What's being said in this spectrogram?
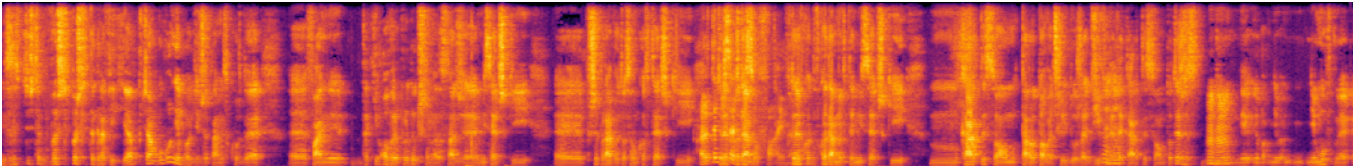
gdzieś tak wesz- weszli te grafiki. Ja chciałem ogólnie powiedzieć, że tam jest kurde e, fajny taki overproduction na zasadzie miseczki, e, przyprawy to są kosteczki. Ale te które miseczki wkładamy- są fajne. Które wkład- wkładamy w te miseczki. Mm, Karty są tarotowe, czyli duże, dziwne te karty są. To też jest, Mhm. nie, nie, nie, mówmy,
